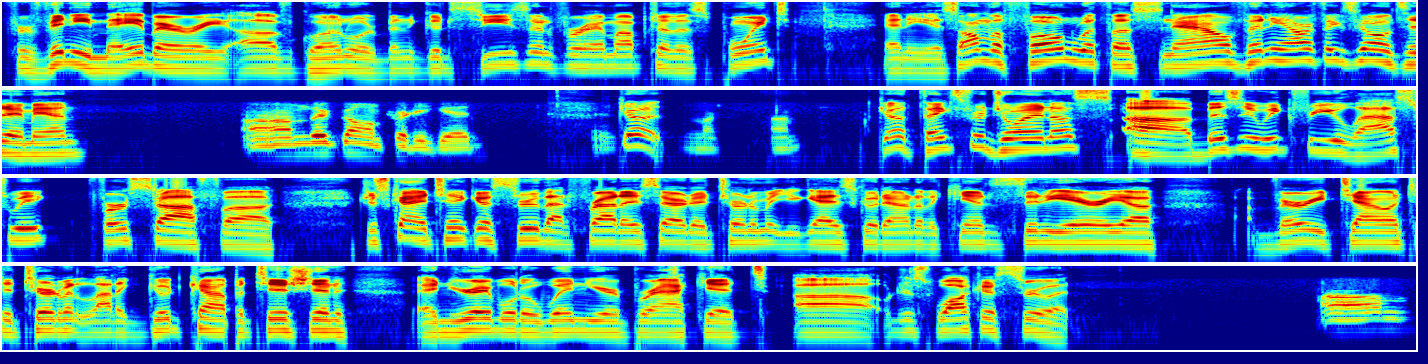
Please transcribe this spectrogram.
for Vinny Mayberry of Glenwood. Been a good season for him up to this point, and he is on the phone with us now. Vinny, how are things going today, man? Um, they're going pretty good. It's Good. much fun. Good. Thanks for joining us. Uh, busy week for you last week. First off, uh, just kind of take us through that Friday Saturday tournament. You guys go down to the Kansas City area. Very talented tournament, a lot of good competition, and you're able to win your bracket. Uh, just walk us through it. Um,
